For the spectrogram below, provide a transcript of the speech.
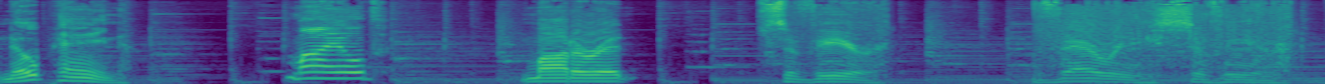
No pain. Mild. Moderate. Severe. Very severe.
